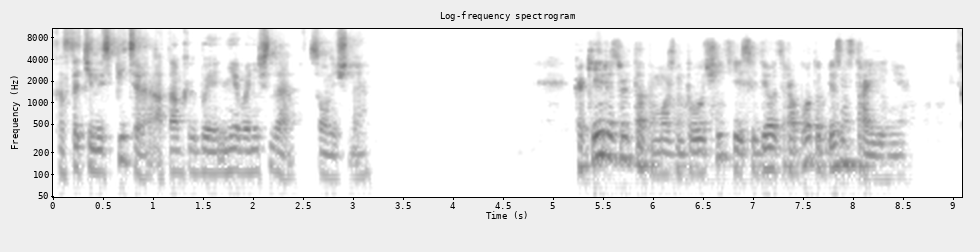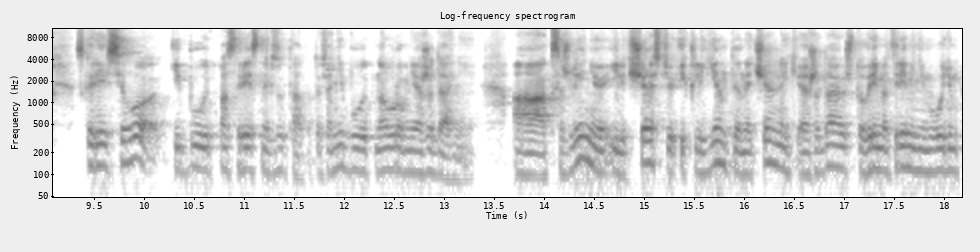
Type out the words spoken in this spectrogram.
Константин из Питера, а там как бы небо не всегда солнечное. Какие результаты можно получить, если делать работу без настроения? Скорее всего, и будут посредственные результаты, то есть они будут на уровне ожиданий. А, к сожалению или к счастью, и клиенты, и начальники ожидают, что время от времени мы будем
